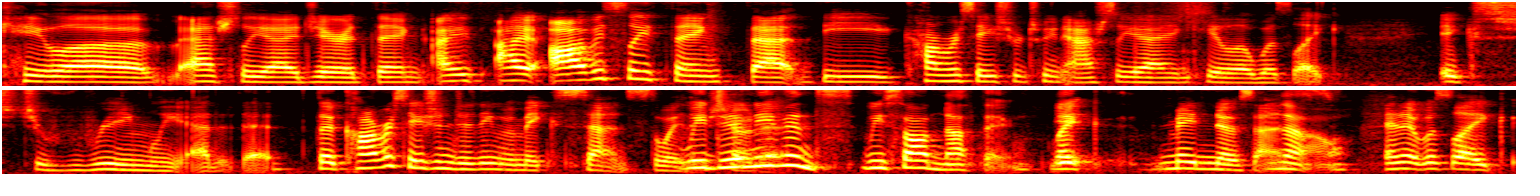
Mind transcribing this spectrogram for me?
Caila, Ashley I, Jared thing. I, I obviously think that the conversation between Ashley I and Caila was like extremely edited. The conversation didn't even make sense the way We didn't it. even. s- We saw nothing. like made no sense. No. And it was like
